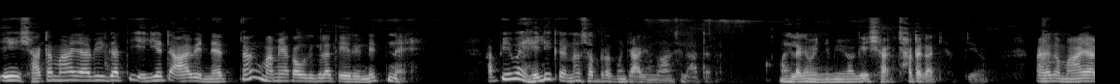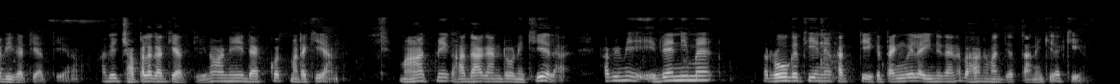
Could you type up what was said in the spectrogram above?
ඒ ෂට මායාවී ගති එළියට ආවේ නැත්නම් මම කවුද කියලා තේරෙන්නේ නැහැ. අපි ඒව හෙලි කරන සබ්‍රක්‍මචාරින් වහන්සේලා අතර. මම ළඟ මෙන්න මේ වගේ ෂට ගතියක් තියෙනවා. අලක මායාවී ගතියක් තියෙනවා. අගේ චපල ගතියක් තියෙනවා. අනේ දැක්කොත් මට කියන්න. මාත් මේක හදා ගන්න ඕනේ කියලා. අපි මේ එවැනිම රෝග තියෙන කට්ටිය එක තැන් වෙලා ඉන්න තැන භාවනා මධ්‍යස්ථානයි කියලා කියනවා.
